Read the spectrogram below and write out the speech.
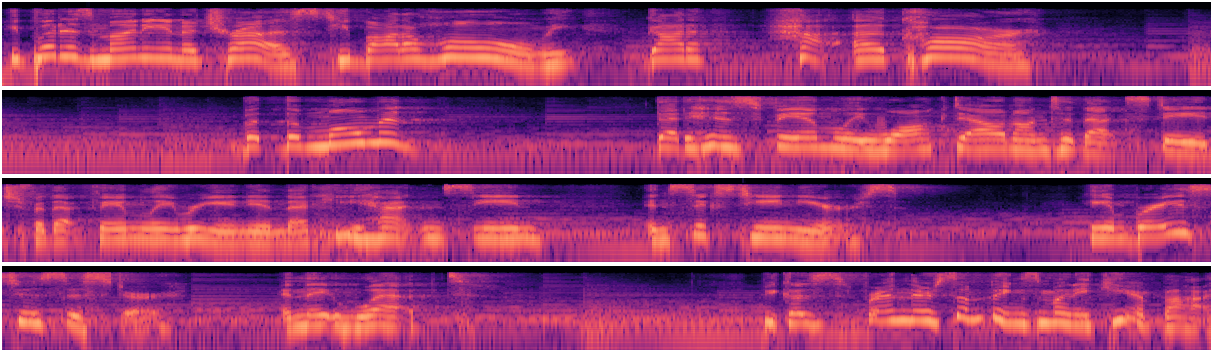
He put his money in a trust. He bought a home. He got a, a car. But the moment that his family walked out onto that stage for that family reunion that he hadn't seen in 16 years, he embraced his sister and they wept. Because, friend, there's some things money can't buy.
